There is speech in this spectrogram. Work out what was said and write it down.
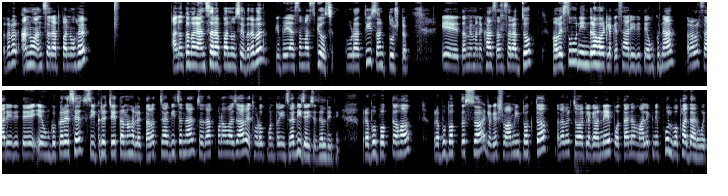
બરાબર? આનો આન્સર આપવાનો હે. આનો તમારે આન્સર આપવાનો છે, બરાબર? કે ભાઈ આ સમાસ કયો છે? થોડાથી સંતુષ્ટ. એ તમે મને ખાસ આન્સર આપજો. હવે સુનિંદ્રહ એટલે કે સારી રીતે ઊંઘનાર. બરાબર? સારી રીતે એ ઊંઘ કરે છે. શીઘ્ર ચેતન એટલે તરત જાગી જનાર. જરાક પણ અવાજ આવે, થોડોક પણ તો એ જાગી જાય છે જલ્દીથી. પ્રભુ ભક્ત હ, પ્રભુ ભક્ત સ, એટલે કે સ્વામી ભક્ત, બરાબર? ચ એટલે કે અને પોતાના માલિકને ફૂલ વફાદાર હોય.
